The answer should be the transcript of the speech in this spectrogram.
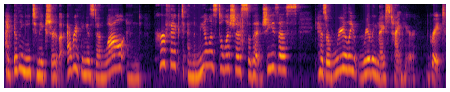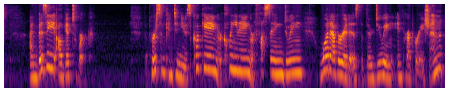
I really need to make sure that everything is done well and perfect and the meal is delicious so that jesus has a really really nice time here. Great. I'm busy i'll get to work the person continues cooking or cleaning or fussing, doing whatever it is that they're doing in preparation,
